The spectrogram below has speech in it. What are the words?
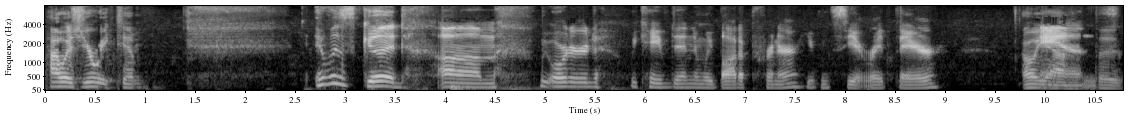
How was your week, Tim? It was good. Um, we ordered, we caved in, and we bought a printer. You can see it right there, Oh yeah, And- the,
